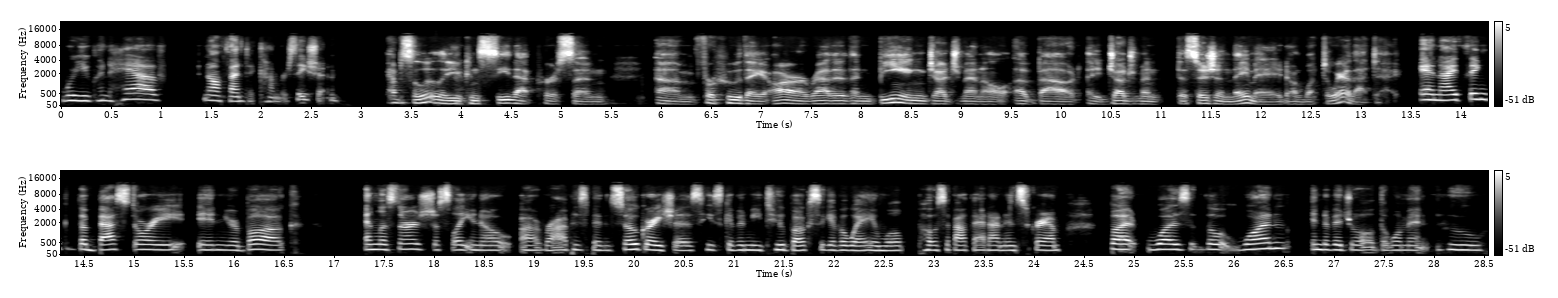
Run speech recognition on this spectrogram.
where you can have an authentic conversation. Absolutely. You can see that person um, for who they are rather than being judgmental about a judgment decision they made on what to wear that day. And I think the best story in your book, and listeners, just let you know, uh, Rob has been so gracious. He's given me two books to give away, and we'll post about that on Instagram but was the one individual, the woman who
